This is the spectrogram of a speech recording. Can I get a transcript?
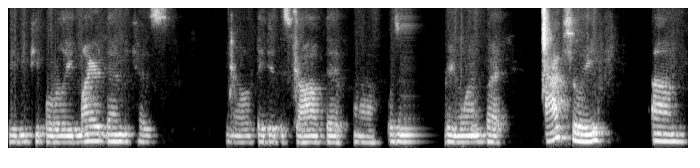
maybe people really admired them because you know they did this job that uh, wasn't everyone but actually um,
